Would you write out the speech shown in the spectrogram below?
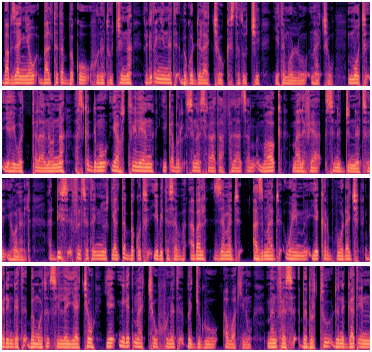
በአብዛኛው ባልተጠበቁ ሁነቶችና እርግጠኝነት በጎደላቸው ክስተቶች የተሞሉ ናቸው። ሞት የሕይወት ጥላ ነውና አስቀድሞ የአውስትሬልያን የቀብር ሥነ ሥርዓት አፈጻጸም ማወቅ ማለፊያ ስንድነት ይሆናል። አዲስ ፍልሰተኞች ያልጠበቁት የቤተሰብ አባል ዘመድ አዝማድ ወይም የቅርብ ወዳጅ በድንገት በሞት ሲለያቸው የሚገጥማቸው ሁነት በእጅጉ አዋኪ ነው። መንፈስ በብርቱ ድንጋጤና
